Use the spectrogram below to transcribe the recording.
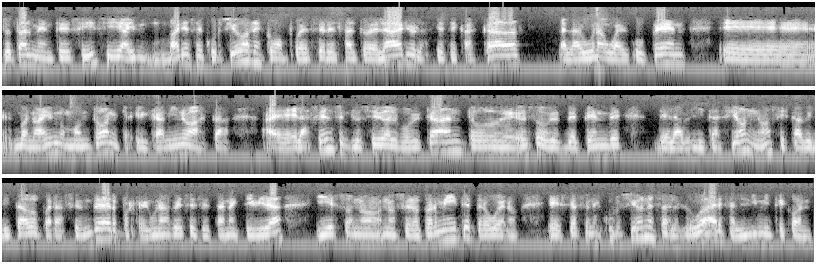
Totalmente, sí, sí, hay varias excursiones como puede ser el Salto del Ario, las siete cascadas, la laguna Hualcupén, eh, bueno, hay un montón, el camino hasta eh, el ascenso inclusive al volcán, todo eso depende de la habilitación, ¿no? Si está habilitado para ascender, porque algunas veces está en actividad y eso no, no se lo permite, pero bueno, eh, se hacen excursiones a los lugares, al límite con,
